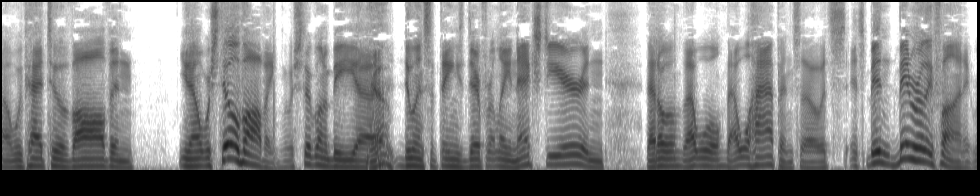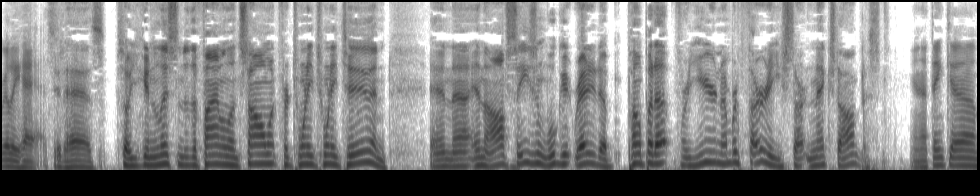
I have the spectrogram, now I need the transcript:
uh, we've had to evolve, and you know, we're still evolving. We're still going to be uh, yeah. doing some things differently next year, and that'll that will that will happen. So it's it's been been really fun. It really has. It has. So you can listen to the final installment for 2022, and and uh, in the off season, we'll get ready to pump it up for year number 30 starting next August. And I think uh,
